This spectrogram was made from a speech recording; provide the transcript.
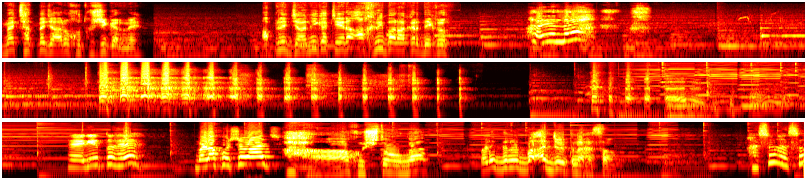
मैं छत पे जा रहा हूँ खुदकुशी करने। अपने जानी का चेहरा आखिरी बार आकर देख लो। हाय अल्लाह। खैरियत तो है? बड़ा खुश हो आज? हाँ खुश तो होऊँगा। बड़े दिनों बाद जो इतना हंसा हूँ। हंसो हंसो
